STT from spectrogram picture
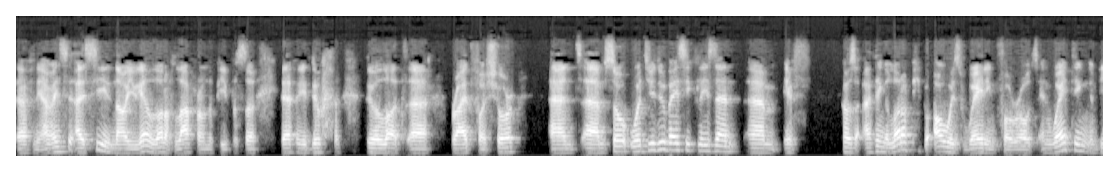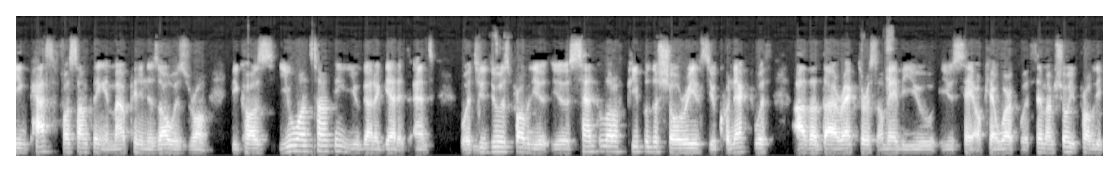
Definitely, I mean, I see now you get a lot of love from the people, so definitely do do a lot uh, right for sure. And um, so what you do basically is then um, if because I think a lot of people always waiting for roads and waiting and being passive for something, in my opinion, is always wrong because you want something, you gotta get it. And what you do is probably you, you send a lot of people the show reels, you connect with other directors, or maybe you you say, okay, I work with him. I'm sure you probably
